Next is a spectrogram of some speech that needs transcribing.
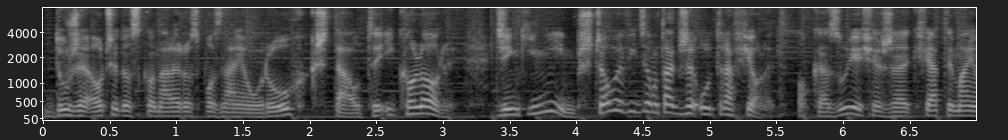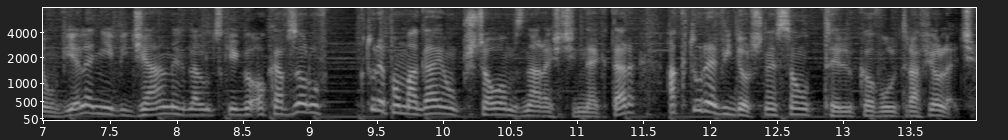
Duże oczy doskonale rozpoznają ruch, kształty i kolory. Dzięki nim pszczoły widzą także ultrafiolet. Okazuje się, że kwiaty mają wiele niewidzialnych dla ludzkiego oka wzorów, które pomagają pszczołom znaleźć nektar, a które widoczne są tylko w ultrafiolecie.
